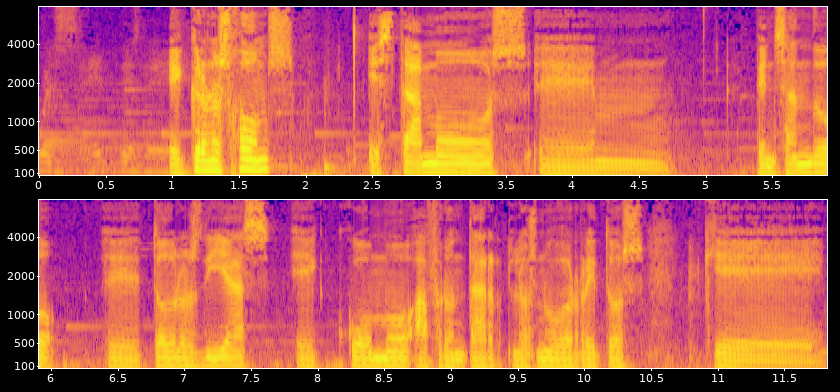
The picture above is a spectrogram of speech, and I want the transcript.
Pues desde Cronos Homes estamos em, pensando eh, todos los días eh, cómo afrontar los nuevos retos que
